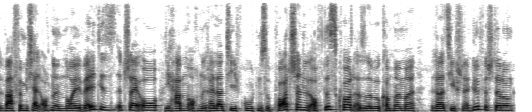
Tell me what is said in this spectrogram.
war für mich halt auch eine neue Welt, dieses itch.io. Die haben auch einen relativ guten Support-Channel auf Discord, also da bekommt man immer relativ schnell Hilfestellung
